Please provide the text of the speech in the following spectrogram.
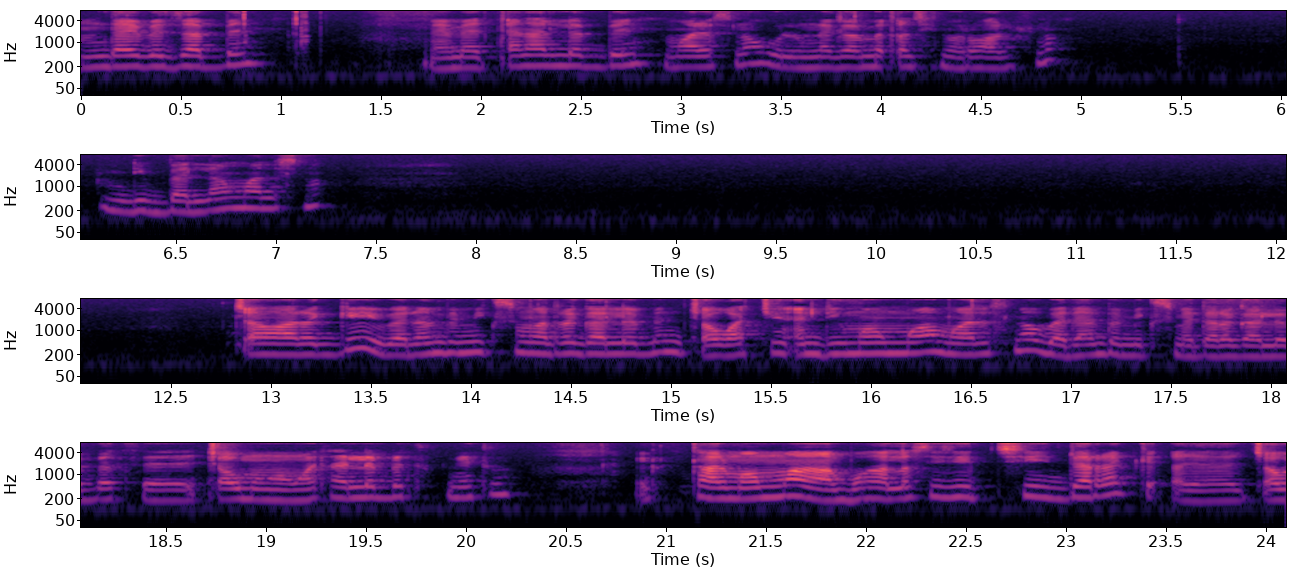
እንዳይበዛብን መመጠን አለብን ማለት ነው። ሁሉም ነገር መጠን ሲኖረው አሪፍ ነው እንዲበላ ማለት ነው። ጨው አድርጌ በደንብ mix ማድረግ አለብን። ጨዋችን እንዲሟሟ ማለት ነው። በደንብ mix መደረግ አለበት። ጨው መሟሟት አለበት። ምክንያቱም ካልሟሟ በኋላ ሲደረግ ጨው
